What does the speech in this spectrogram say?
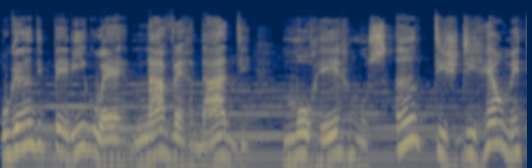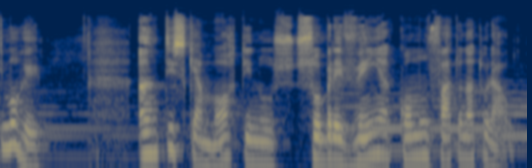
O grande perigo é, na verdade, morrermos antes de realmente morrer, antes que a morte nos sobrevenha como um fato natural.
